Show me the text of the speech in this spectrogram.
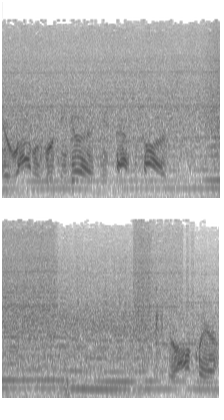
Your rival's looking good. He's the cars. You're all clear.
